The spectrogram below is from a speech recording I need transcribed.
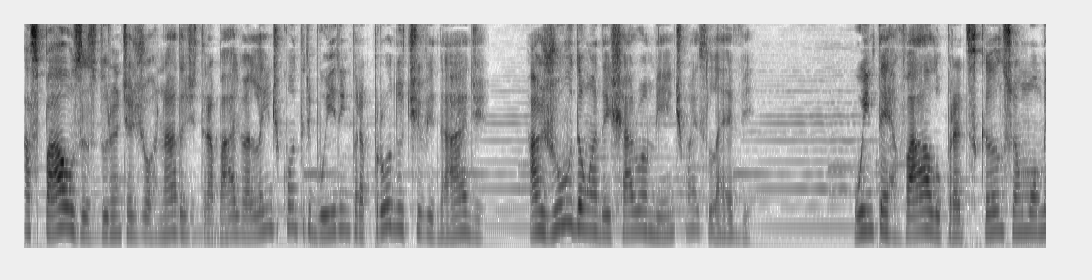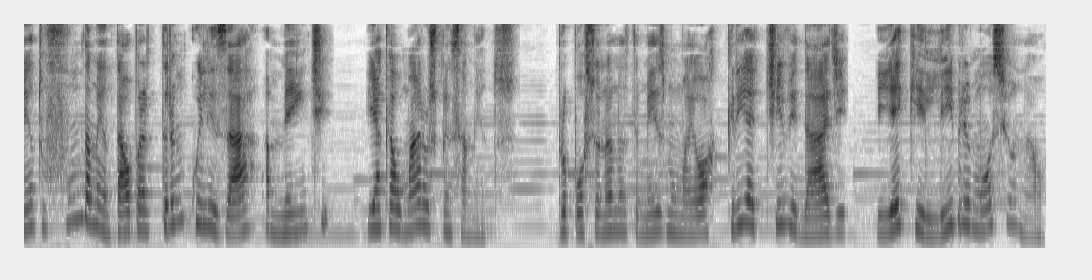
As pausas durante a jornada de trabalho, além de contribuírem para a produtividade, ajudam a deixar o ambiente mais leve. O intervalo para descanso é um momento fundamental para tranquilizar a mente e acalmar os pensamentos, proporcionando até mesmo maior criatividade e equilíbrio emocional.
